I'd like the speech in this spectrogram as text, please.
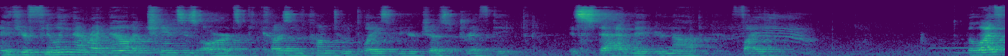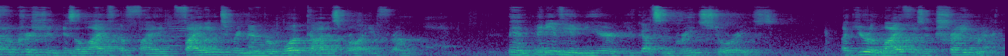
And if you're feeling that right now, chances are it's because you've come to a place where you're just drifting. It's stagnant. You're not fighting. The life of a Christian is a life of fighting, fighting to remember what God has brought you from. Man, many of you in here, you've got some great stories. Like your life is a train wreck.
